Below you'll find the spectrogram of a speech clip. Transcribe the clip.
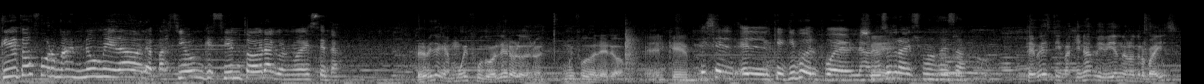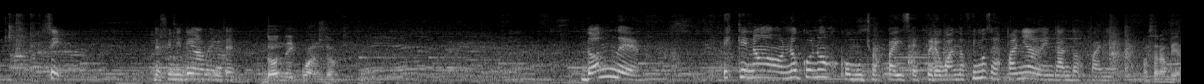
Que de todas formas no me daba la pasión que siento ahora con 9Z. Pero viste que es muy futbolero lo de nuestro, muy futbolero. El que Es el, el que equipo del pueblo, Sí. nosotros decimos eso. te ves, te imaginas viviendo en otro país. Sí, definitivamente. ¿Dónde y cuándo? ¿Dónde? Es que no, no conozco muchos países, pero cuando fuimos a España me encantó España. Pasaron bien.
